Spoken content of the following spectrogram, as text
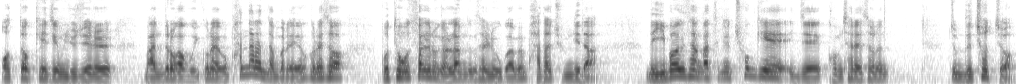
어떻게 지금 유죄를 만들어가고 있구나 이걸 판단한단 말이에요. 그래서 보통 수사 기록 열람 등사를 요구하면 받아줍니다. 근데 이번 사안 같은 경우 초기에 이제 검찰에서는 좀 늦췄죠.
